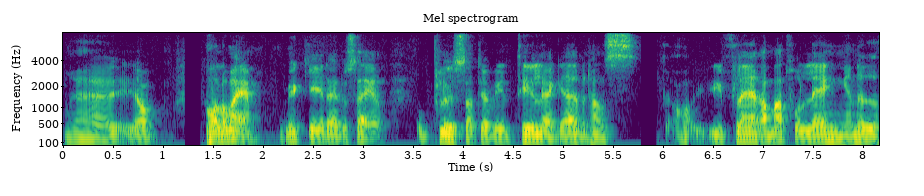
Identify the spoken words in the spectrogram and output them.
Eh, Jag håller med mycket i det du säger. Och plus att jag vill tillägga även hans... I flera matcher länge nu,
